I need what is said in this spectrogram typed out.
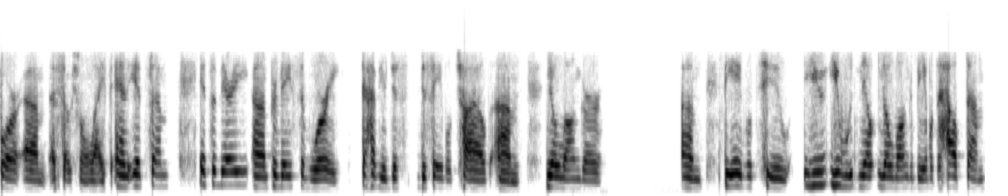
for um, a social life. And it's um, it's a very um, pervasive worry to have your dis- disabled child um, no longer um, be able to you you would no, no longer be able to help them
